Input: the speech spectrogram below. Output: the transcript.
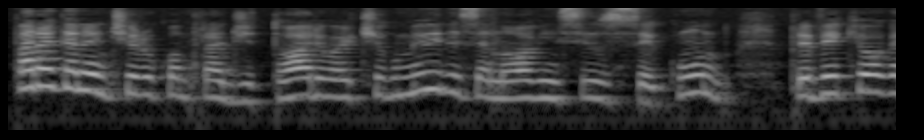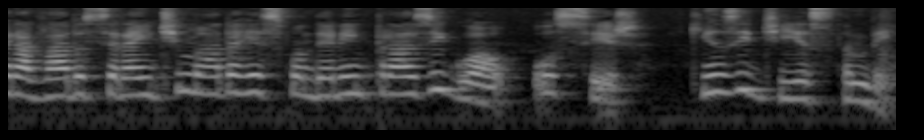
Para garantir o contraditório, o artigo 1019, inciso 2, prevê que o agravado será intimado a responder em prazo igual, ou seja, 15 dias também.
